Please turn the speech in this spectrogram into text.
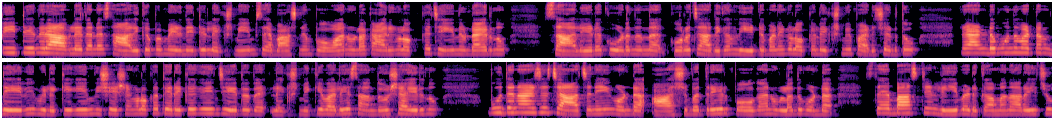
പിറ്റേന്ന് രാവിലെ തന്നെ സാലിക്കൊപ്പം എഴുന്നേറ്റ് ലക്ഷ്മിയും സെബാസ്റ്റിനും പോകാനുള്ള കാര്യങ്ങളൊക്കെ ചെയ്യുന്നുണ്ടായിരുന്നു. സാലിയുടെ കൂടെ നിന്ന് കുറച്ചധികം വീട്ടുപണികളൊക്കെ ലക്ഷ്മി പഠിച്ചെടുത്തു. രണ്ടു മൂന്ന് വട്ടം ദേവി വിളിക്കുകയും വിശേഷങ്ങളൊക്കെ തിരക്കുകയും ചെയ്തത് ലക്ഷ്മിക്ക് വലിയ സന്തോഷമായിരുന്നു ബുധനാഴ്ച ചാച്ചനെയും കൊണ്ട് ആശുപത്രിയിൽ പോകാനുള്ളതുകൊണ്ട് സെബാസ്റ്റ്യൻ ലീവ് എടുക്കാമെന്ന് അറിയിച്ചു.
